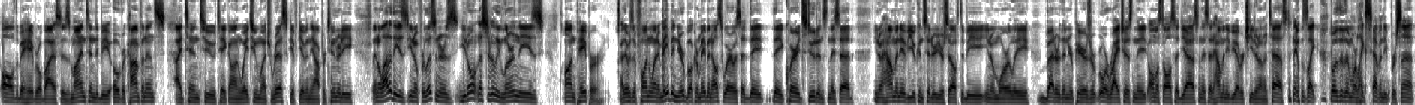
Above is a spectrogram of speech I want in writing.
all of the behavioral biases. Mine tend to be overconfidence. I tend to take on way too much risk if given the opportunity. And a lot of these, you know, for listeners, you don't necessarily learn these on paper. Uh, there was a fun one. It may have been your book or may have elsewhere. It said they, they queried students and they said, you know, how many of you consider yourself to be, you know, morally better than your peers or, or righteous? And they almost all said yes. And they said, how many of you ever cheated on a test? And it was like, both of them were like 70%,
